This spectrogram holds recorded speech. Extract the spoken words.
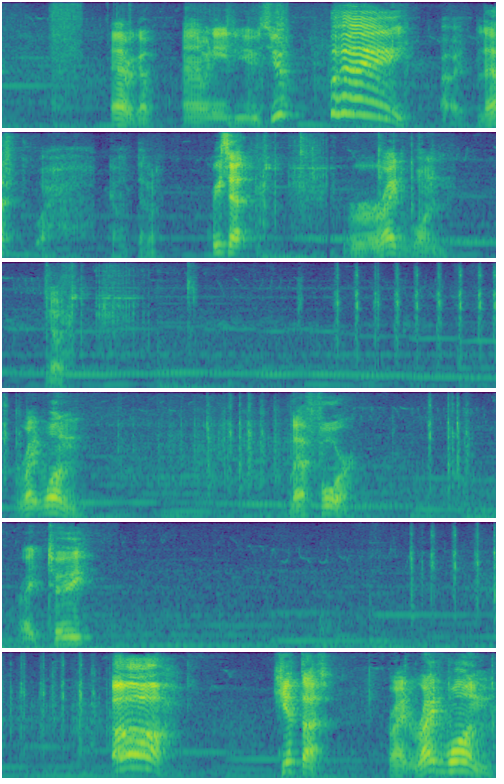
There we go. And we need to use you. Woohoo! Alright, left. God damn it. Reset. Right one. No. Right one. Left four. Right two. Oh! Hit that. Right, right one.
